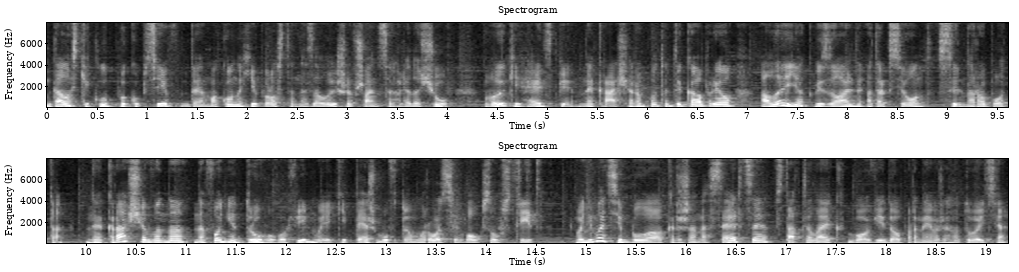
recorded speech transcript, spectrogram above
Далський клуб покупців, де Маконахі просто не залишив шанси глядачу. Великий Гетсбі не краща робота Ді Капріо, але як візуальний атракціон сильна робота. Не краща вона на фоні другого фільму, який теж був в тому році Волк Стріт. В анімації було крижане серце, ставте лайк, бо відео про неї вже готується.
